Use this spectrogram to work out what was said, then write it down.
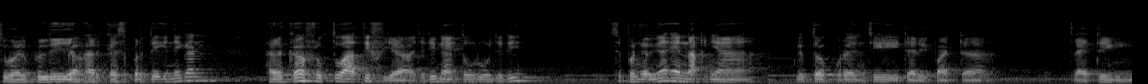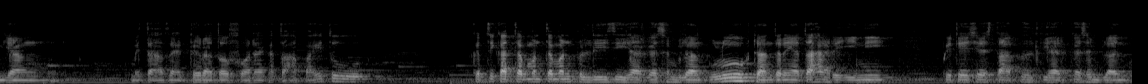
jual beli yang harga seperti ini kan harga fluktuatif ya jadi naik turun. Jadi sebenarnya enaknya cryptocurrency daripada trading yang meta trader atau forex atau apa itu. Ketika teman-teman beli di harga 90 dan ternyata hari ini BTC stabil di harga 96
